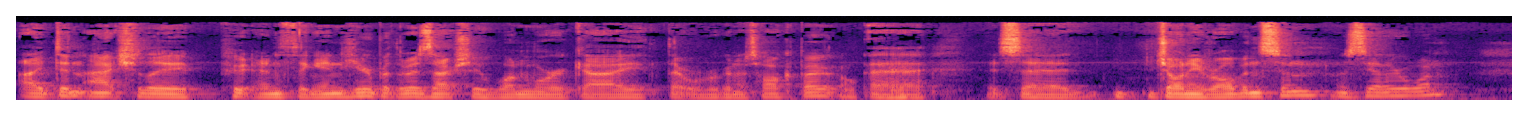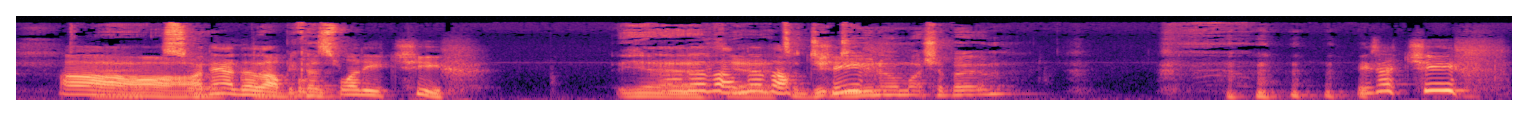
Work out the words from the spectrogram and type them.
I didn't actually put anything in here, but there is actually one more guy that we're going to talk about. Okay. Uh, it's uh, Johnny Robinson was the other one. Oh, uh, so, that because, bloody chief. Yeah, another, yeah. Another so do, do, you know much about him? He's a chief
